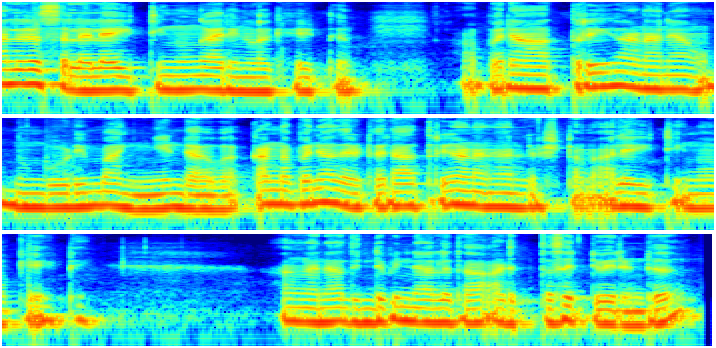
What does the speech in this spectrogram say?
നല്ല രസമല്ലേ ലൈറ്റിങ്ങും കാര്യങ്ങളൊക്കെ ആയിട്ട്. അപ്പോൾ രാത്രി കാണാനാണ് ഒന്നും കൂടി ഭംഗിയുണ്ടാവുക. കണ്ണപ്പനും അതെ കേട്ടോ രാത്രി കാണാൻ നല്ല ഇഷ്ടം ആ ലൈറ്റിങ്ങും ഒക്കെ ആയിട്ട്. അങ്ങനെ അതിന്റെ പിന്നാലെ അടുത്ത സെറ്റ് വരുന്നുണ്ട്.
